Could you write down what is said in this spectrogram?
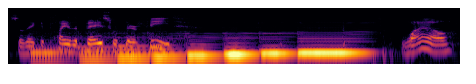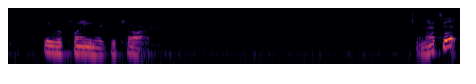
so they could play the bass with their feet while they were playing their guitar. And that's it.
